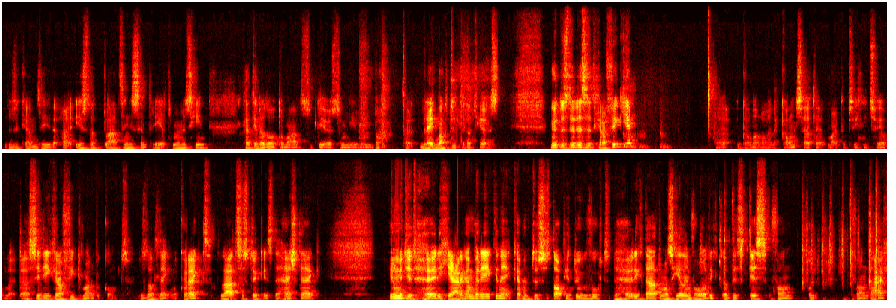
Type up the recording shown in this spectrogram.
Dus ik kan zeggen, ah, hier staat plaatsing gecentreerd, maar misschien gaat hij dat automatisch op de juiste manier doen. Blijkbaar doet hij dat juist. Goed, dus dit is het grafiekje. Uh, ik kan dat nog aan de kant zetten, maakt op zich niet zo heel veel uit. Als je die grafiek maar bekomt. Dus dat lijkt me correct. Laatste stuk is de hashtag. Hier moet je het huidig jaar gaan berekenen. Ik heb een tussenstapje toegevoegd. De huidige datum was heel eenvoudig. Dat is is van vandaag.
